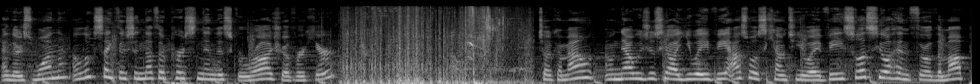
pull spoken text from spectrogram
And there's one. And it looks like there's another person in this garage over here. Took him out. And now we just got UAV as well as counter UAV. So let's go ahead and throw them up.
